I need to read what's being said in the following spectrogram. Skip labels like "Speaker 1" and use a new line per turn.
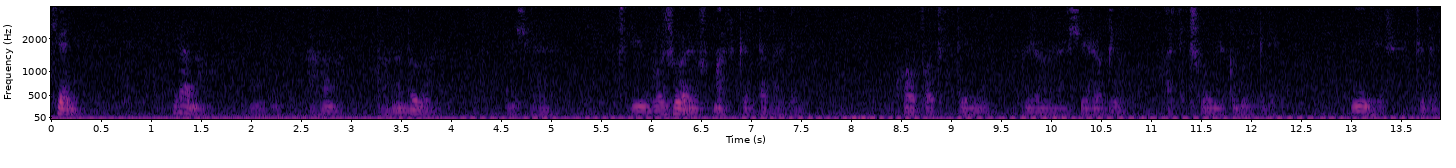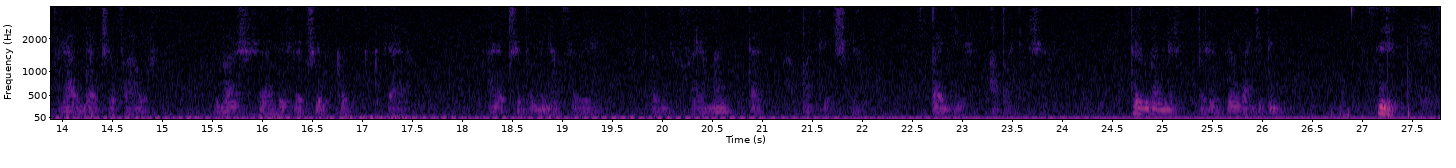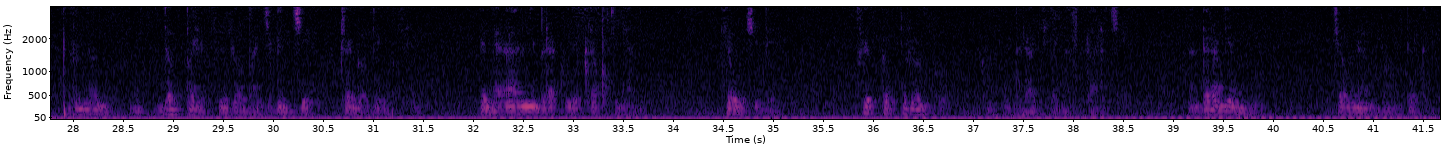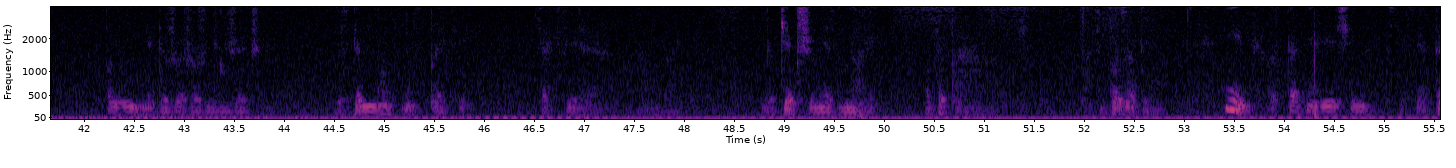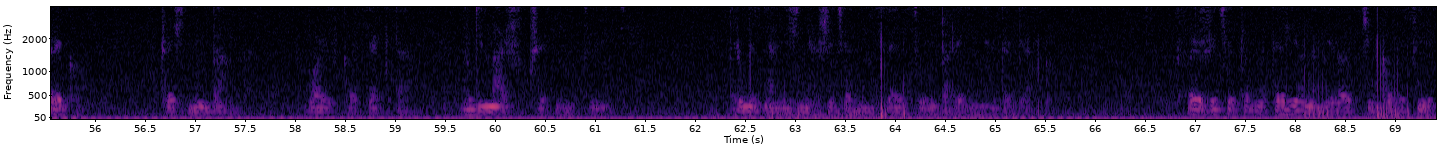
Kiedy? Rano. Aha, to ona była. Myślę, czyli włożyła już maskę tapetu. Kłopot w tym, że ona się robi, a ty człowieku nigdy. Nie wiesz, czy to prawda, czy fałsz. Zwłaszcza, że wszystko ksera. Ale przypominam sobie w pewnych fragmentach apatyczne, w pewnych apatyczne. Trudno sprecyzować, gdzie. Trudno doprecyzować, gdzie, czego więcej. Generalnie brakuje kropki na nie. Co u Ciebie? Wszystko w porządku. Koncentracja na starcie. Nadrabiam, ciągnę wątek. Mnie dużo różnych rzeczy. Jestem mocno w plecy. Za chwilę wypieprzy mnie z nory. A co, pa- a co poza tym? Nic. Ostatnia jesień w psychiatryku. Wcześniej bank. Wojsko, sekta. Długi marsz przed intuicją. Próby znalezienia życia w sensu i parę innych drobiazgów. Twoje życie to materiał na wieloodcinkowy film.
